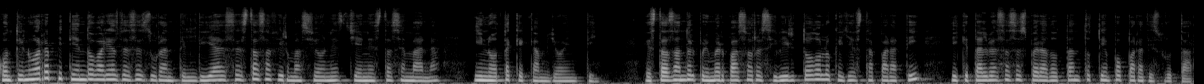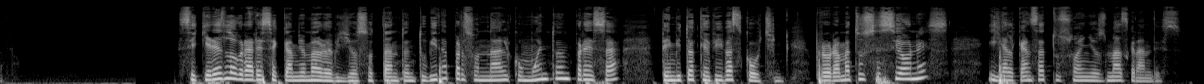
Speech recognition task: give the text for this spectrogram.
Continúa repitiendo varias veces durante el día estas afirmaciones y en esta semana y nota que cambió en ti. Estás dando el primer paso a recibir todo lo que ya está para ti y que tal vez has esperado tanto tiempo para disfrutarlo. Si quieres lograr ese cambio maravilloso tanto en tu vida personal como en tu empresa, te invito a que vivas coaching. Programa tus sesiones y alcanza tus sueños más grandes.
